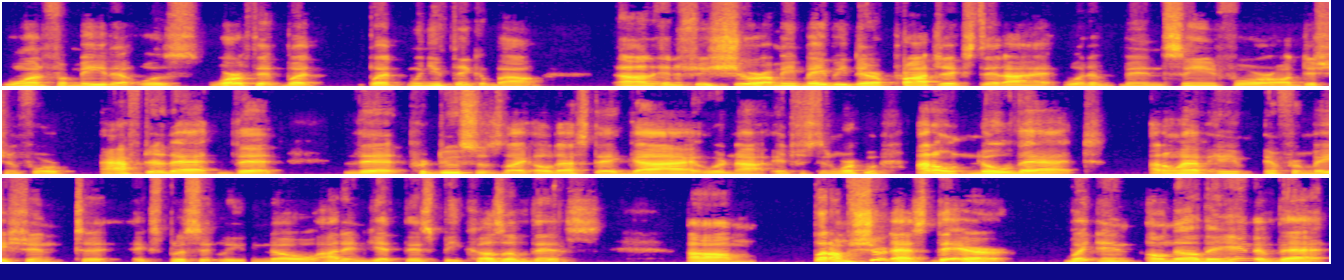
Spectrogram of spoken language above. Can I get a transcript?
one for me that was worth it, but but when you think about uh, the industry, sure. I mean, maybe there are projects that I would have been seen for audition for after that that that producers like, oh, that's that guy. We're not interested in working with. I don't know that. I don't have any information to explicitly know I didn't get this because of this. Um, but I'm sure that's there. But in, on the other end of that,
